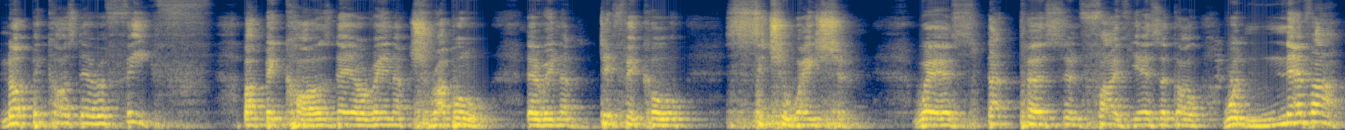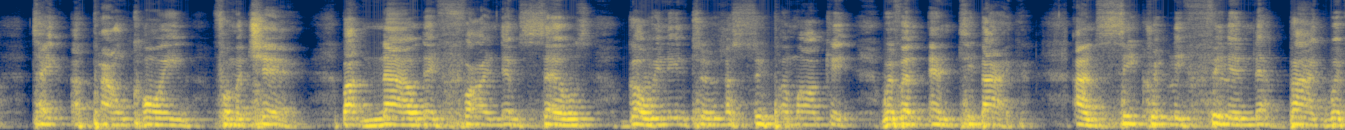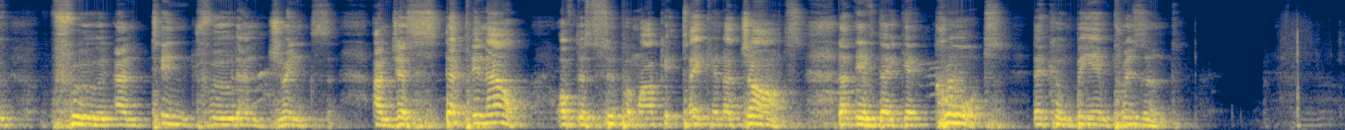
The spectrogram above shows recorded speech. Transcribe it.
Not because they're a thief, but because they are in a trouble. They're in a difficult situation where that person five years ago would never take a pound coin from a chair. But now they find themselves going into a supermarket with an empty bag and secretly filling their bag with food and tinned food and drinks and just stepping out of the supermarket taking a chance that if they get caught, they can be imprisoned.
